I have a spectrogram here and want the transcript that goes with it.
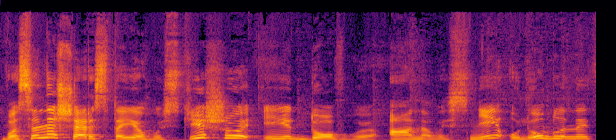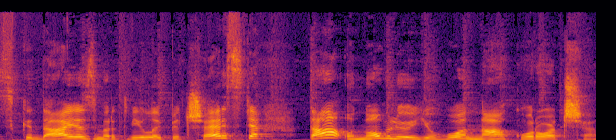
Восени шерсть стає густішою і довгою, а навесні улюбленець кидає змертвіле підшерстя та оновлює його на коротше.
